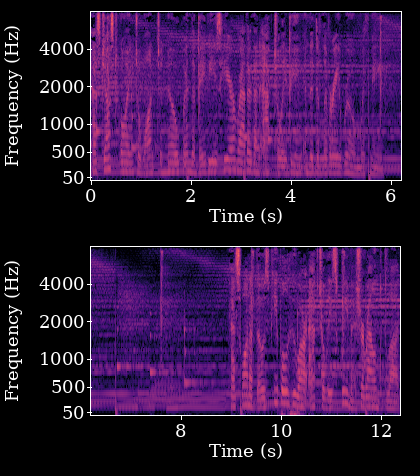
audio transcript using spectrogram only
Has just going to want to know when the baby's here rather than actually being in the delivery room with me as one of those people who are actually squeamish around blood.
